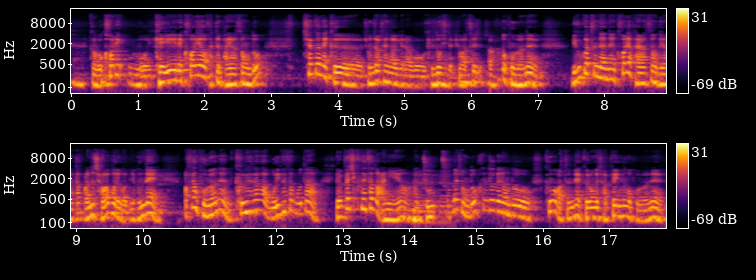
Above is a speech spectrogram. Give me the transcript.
그러니까 뭐 커리, 뭐 개개인의 커리어 같은 방향성도 최근에 그 존잡 생각이라고 김동신 대표가 쓴거 보면은 미국 같은 데는 커리어 방향성 그냥 딱 완전 잡아버리거든요. 근데 막상 보면은 그 회사가 우리 회사보다 10배씩 큰 회사도 아니에요. 한 두, 두 배 정도? 한두 배 정도 큰 것 같은데 그런 게 잡혀 있는 거 보면은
